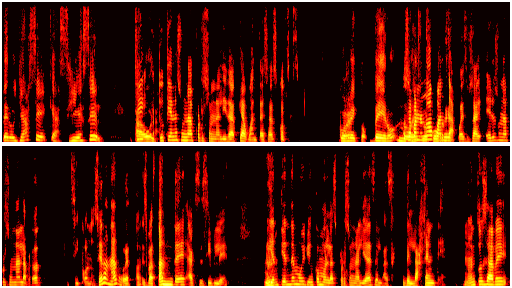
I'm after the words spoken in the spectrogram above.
pero ya sé que así es él. Sí, Ahora, y tú tienes una personalidad que aguanta esas cosas. correcto, pero no o sea, es bueno, lo no aguanta, correcto. pues, o sea, eres una persona, la verdad, si conocieran a Roberto, es bastante accesible y entiende muy bien como las personalidades de, las, de la gente, ¿no? Entonces sabe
